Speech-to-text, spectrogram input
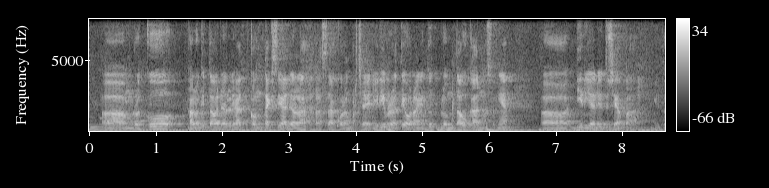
Eh, menurutku kalau kita udah lihat konteksnya adalah rasa kurang percaya diri berarti orang itu belum tahu kan maksudnya eh, diri dia itu siapa gitu.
